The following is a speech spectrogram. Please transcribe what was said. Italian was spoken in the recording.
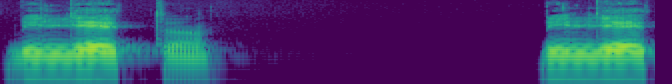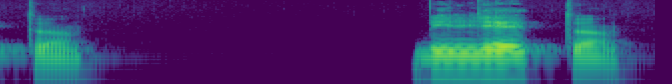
biglietto, biglietto, biglietto.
